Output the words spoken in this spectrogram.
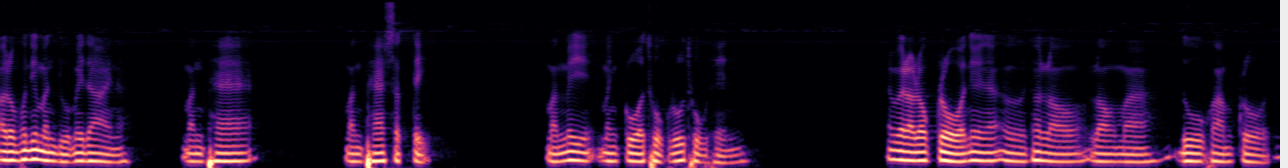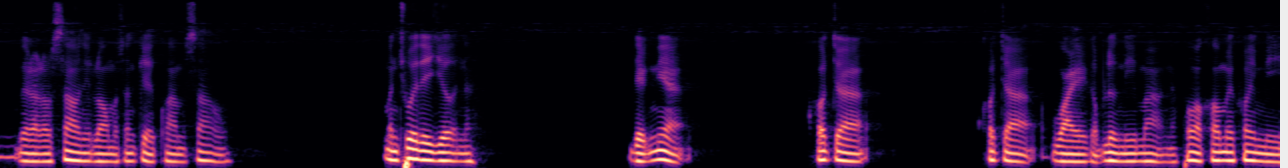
อารมณ์พวกนี้มันอยู่ไม่ได้นะ มันแพ้ มันแพ้สติ มันไม่มันกลัวถูกรู้ถูกเห็นเวลาเราโกรธเนี่ยนะเออถ้าเราลองมาดูความโกรธ เวลาเราเศร้านี่ลองมาสังเกตความเศร้า มันช่วยได้เยอะนะ เด็กเนี่ยเขาจะเขาจะไวกับเรื่องนี้มากนะ เพราะว่าเขาไม่ค่อยมี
